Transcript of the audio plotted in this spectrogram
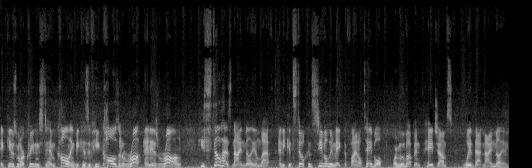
it gives more credence to him calling because if he calls and, and is wrong, he still has 9 million left and he could still conceivably make the final table or move up in pay jumps with that 9 million.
